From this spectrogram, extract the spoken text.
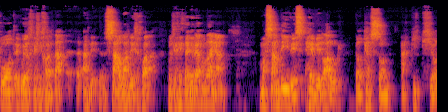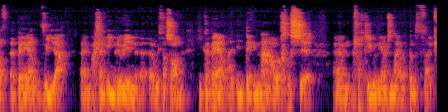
bod y gwylch gallu chwarae da, ar, sawl arddull y chwarae. Mae'n gallu rhedeg yr mae'n angen. Mae Sam Davies hefyd lawr fel person a giciodd y bel fwyaf um, allan unrhyw un y, y wythnos on, hi cabel ar 19 achlysur, um, Rodri Williams yn ail ar 15.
